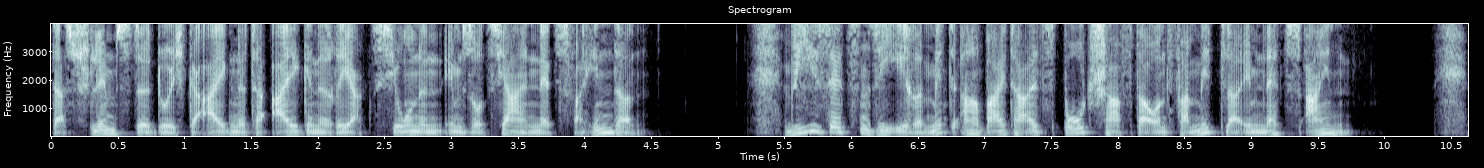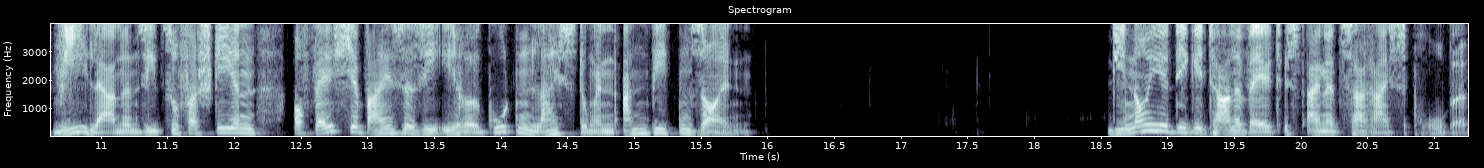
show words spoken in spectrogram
das Schlimmste durch geeignete eigene Reaktionen im sozialen Netz verhindern? Wie setzen Sie Ihre Mitarbeiter als Botschafter und Vermittler im Netz ein? Wie lernen Sie zu verstehen, auf welche Weise Sie Ihre guten Leistungen anbieten sollen? Die neue digitale Welt ist eine Zerreißprobe.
